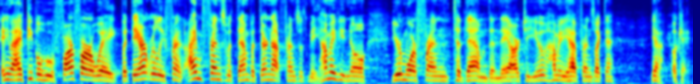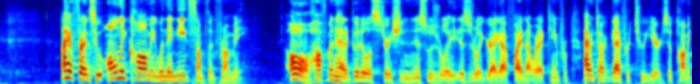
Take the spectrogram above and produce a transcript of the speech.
anyway, I have people who are far, far away, but they aren't really friends. I'm friends with them, but they're not friends with me. How many of you know you're more friend to them than they are to you? How many of you have friends like that? Yeah, okay. I have friends who only call me when they need something from me. Oh, Huffman had a good illustration, and this was really, this is really great. I got to find out where that came from. I haven't talked to a guy for two years. He'll call me,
